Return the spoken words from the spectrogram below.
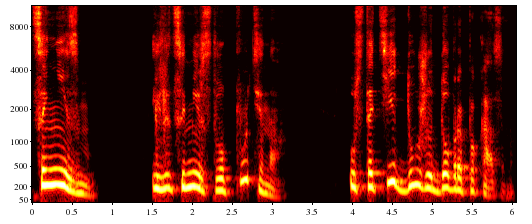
цинізм і лицемірство Путіна у статті дуже добре показано.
